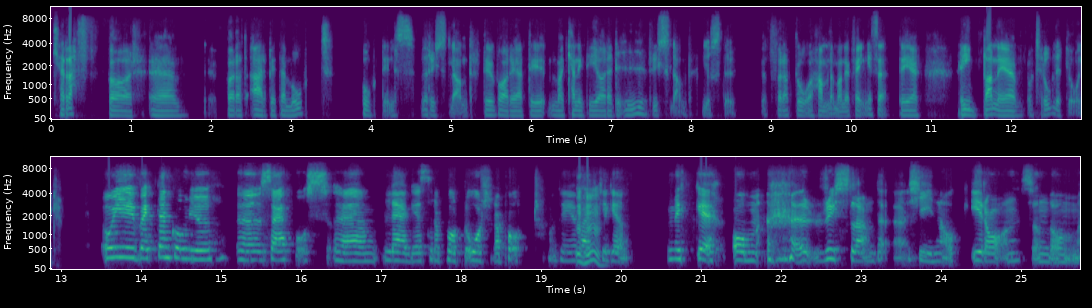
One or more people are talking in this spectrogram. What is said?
kraft för, för att arbeta mot Putins Ryssland. Det är bara det att det, man kan inte göra det i Ryssland just nu för att då hamnar man i fängelse. Det, ribban är otroligt låg. Och i veckan kom ju eh, Säpos eh, lägesrapport, årsrapport. Och det är ju mm -hmm. verkligen mycket om Ryssland, eh, Kina och Iran som de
